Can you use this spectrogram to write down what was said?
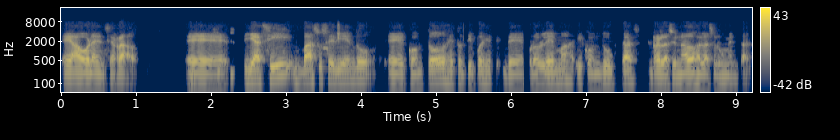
eh, ahora encerrado. Eh, y así va sucediendo eh, con todos estos tipos de, problemas y conductas relacionados a la salud mental.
